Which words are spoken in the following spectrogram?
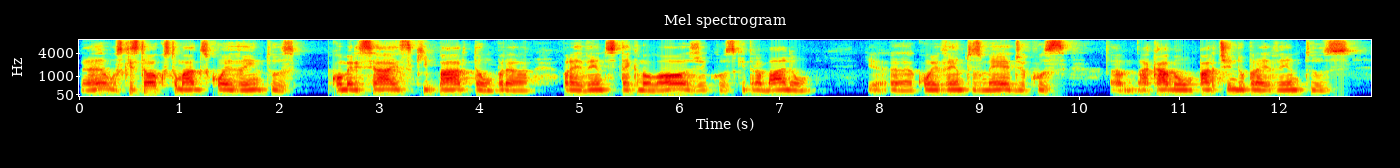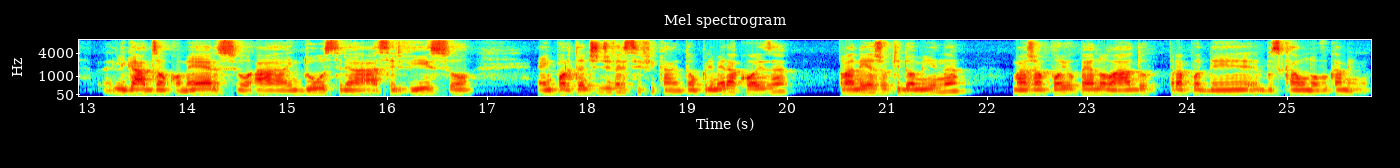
Né? Os que estão acostumados com eventos comerciais que partam para eventos tecnológicos, que trabalham uh, com eventos médicos, uh, acabam partindo para eventos ligados ao comércio, à indústria, a serviço. É importante diversificar. Então, primeira coisa, planeja o que domina, mas já põe o pé no lado para poder buscar um novo caminho.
